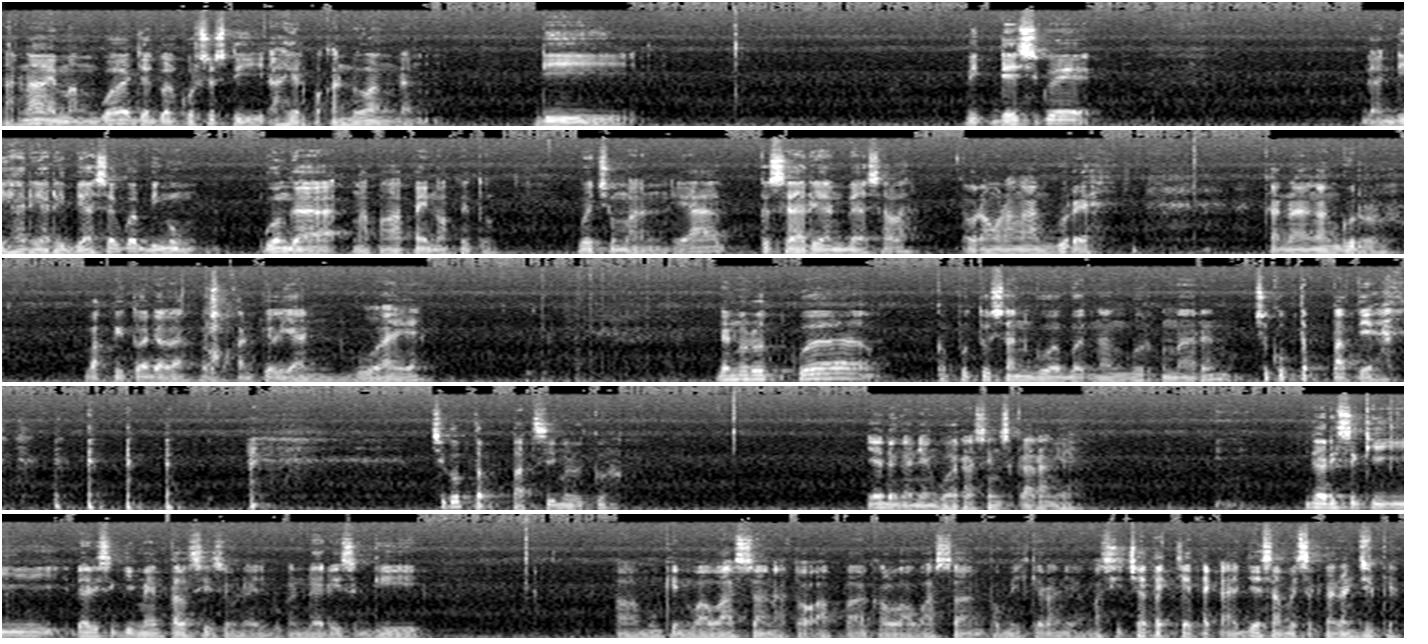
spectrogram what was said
Karena emang gue jadwal kursus di akhir pekan doang dan di weekdays gue dan di hari-hari biasa gue bingung gue nggak ngapa-ngapain waktu itu. Gue cuman ya keseharian biasa lah orang-orang nganggur ya. Karena nganggur waktu itu adalah merupakan pilihan gue ya. Dan menurut gue keputusan gue buat nganggur kemarin cukup tepat ya. Cukup tepat sih menurutku ya dengan yang gue rasain sekarang ya. Dari segi dari segi mental sih sebenarnya bukan dari segi uh, mungkin wawasan atau apa kalau wawasan pemikiran ya masih cetek-cetek aja sampai sekarang juga.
